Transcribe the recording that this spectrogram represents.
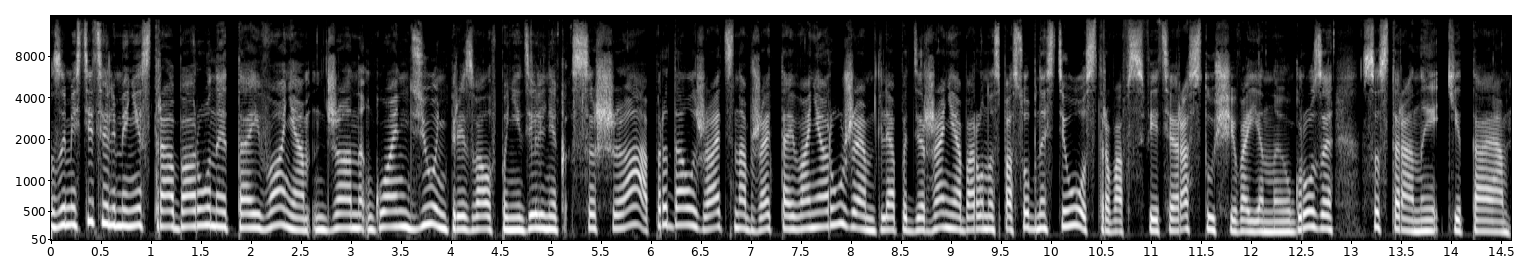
Заместитель министра обороны Тайваня Джан Гуандзюнь призвал в понедельник США продолжать снабжать Тайвань оружием для поддержания обороноспособности острова в свете растущей военной угрозы со стороны Китая.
